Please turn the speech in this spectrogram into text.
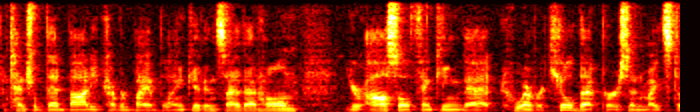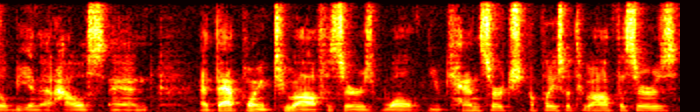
potential dead body covered by a blanket inside that home, you're also thinking that whoever killed that person might still be in that house and at that point, two officers, while you can search a place with two officers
